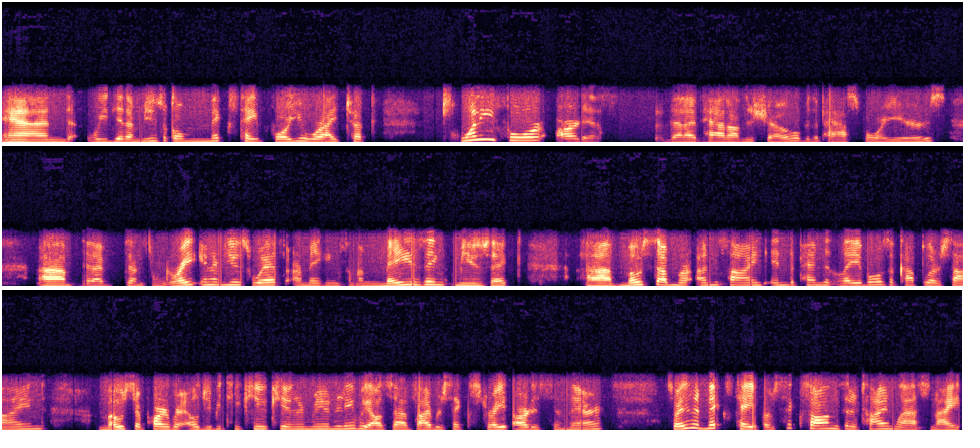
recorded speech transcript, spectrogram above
and we did a musical mixtape for you where I took 24 artists that I've had on the show over the past four years um, that I've done some great interviews with, are making some amazing music. Uh, most of them are unsigned independent labels. A couple are signed. Most are part of our LGBTQ community. We also have five or six straight artists in there. So I did a mixtape of six songs at a time last night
